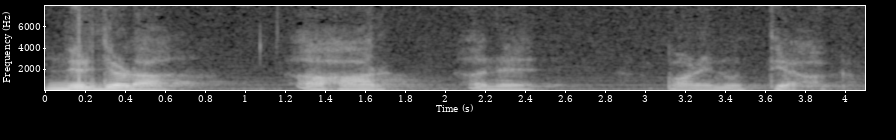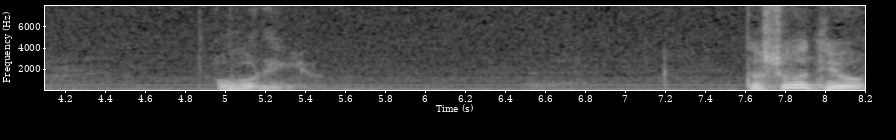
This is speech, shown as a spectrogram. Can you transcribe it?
નિર્જળા આહાર અને પાણીનો ત્યાગ. ઊભો રહી ગયો. તો શું થયું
